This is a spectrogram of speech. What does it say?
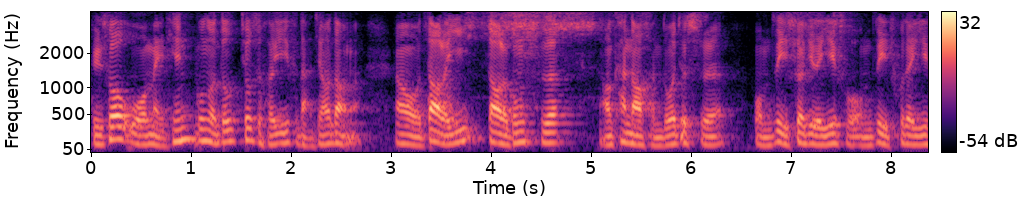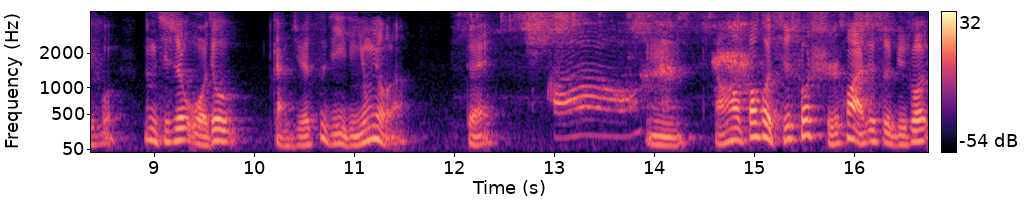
比如说我每天工作都就是和衣服打交道嘛，然后我到了一到了公司，然后看到很多就是我们自己设计的衣服，我们自己出的衣服，那么其实我就感觉自己已经拥有了。对，哦，嗯，然后包括其实说实话，就是比如说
